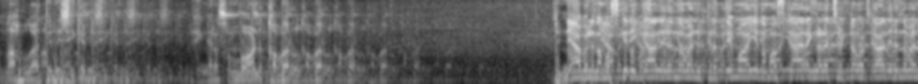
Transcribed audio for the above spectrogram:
അള്ളാഹു കാത്തിരക്ഷിക്കട്ടെ. ഭയങ്കര സംഭവമാണ് ഖബർ. ഖബർ ഖബർ ഖബർ. ദുന്യാവിൽ നമസ്കരിക്കാതിരുന്നവൻ കൃത്യമായി നമസ്കാരങ്ങളെ ചിട്ടവെക്കാതിരുന്നവൻ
